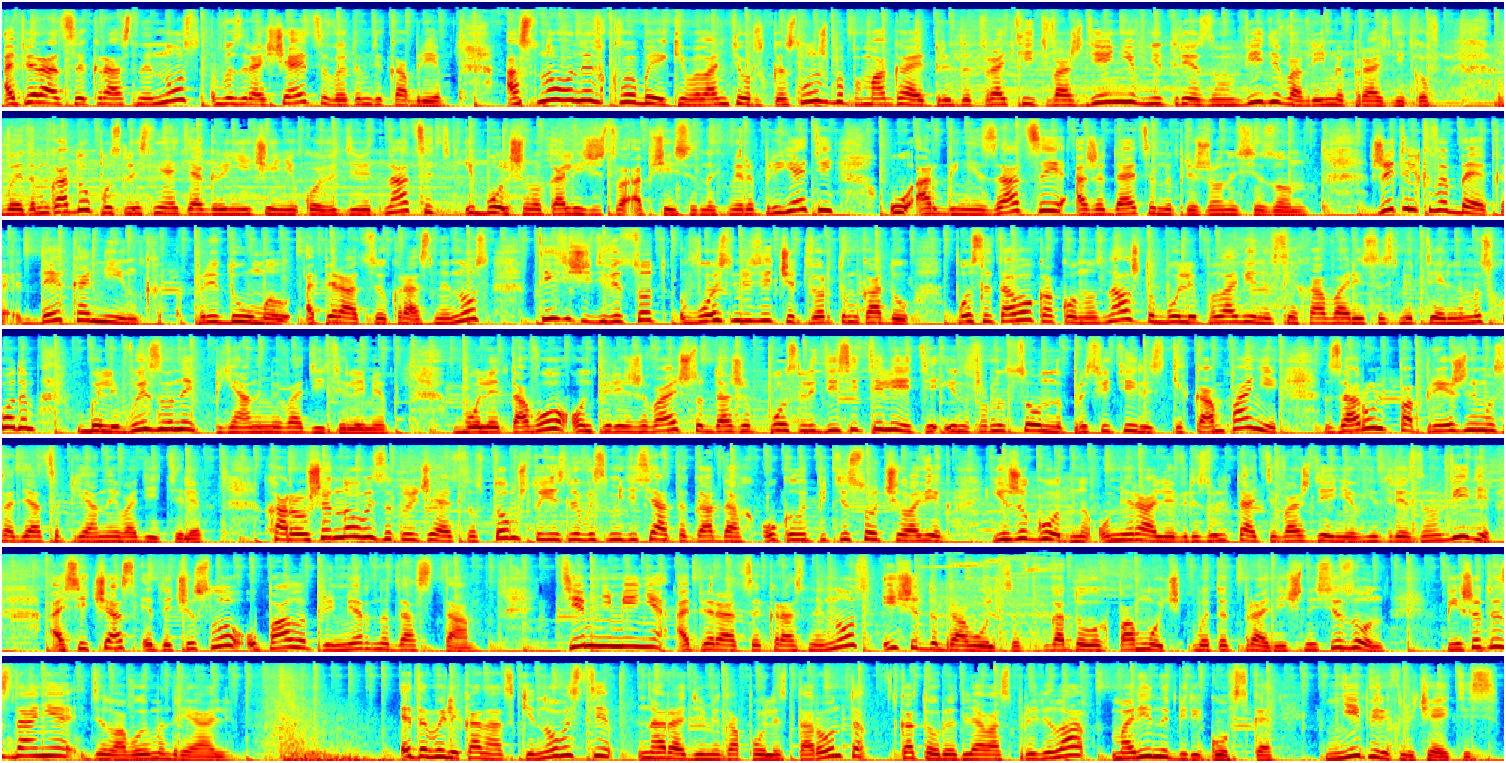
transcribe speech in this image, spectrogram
Операция «Красный нос» возвращается в этом декабре. Основанная в Квебеке волонтерская служба помогает предотвратить вождение в нетрезвом виде во время праздников. В этом году, после снятия ограничений COVID-19 и большего количества общественных мероприятий, у организации ожидается напряженный сезон. Житель Квебека Де Канинг придумал операцию «Красный нос» в 1984 году, после того, как он узнал, что более половины всех аварий со смертельным исходом были вызваны пьяными водителями. Более того, он переживает, что даже после десятилетия информационно-просветительских кампаний за руль по-прежнему садятся пьяные водители. Хорошая новость заключается в том, что если в 80-х годах около 500 человек ежегодно умирали в результате вождения в нетрезвом виде, а сейчас это число упало примерно до 100. Тем не менее, операция «Красный нос» ищет добровольцев, готовых помочь в этот праздничный сезон, пишет издание «Деловой Монреаль». Это были канадские новости на радио «Мегаполис Торонто», которые для вас провела Марина Береговская. Не переключайтесь.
